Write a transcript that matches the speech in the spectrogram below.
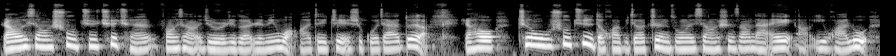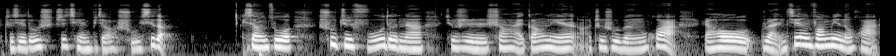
然后像数据确权方向的就是这个人民网啊，对，这也是国家队了。然后政务数据的话比较。正宗的，像圣桑达 A 啊、易华路，这些都是之前比较熟悉的。像做数据服务的呢，就是上海钢联啊，这是文化。然后软件方面的话，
